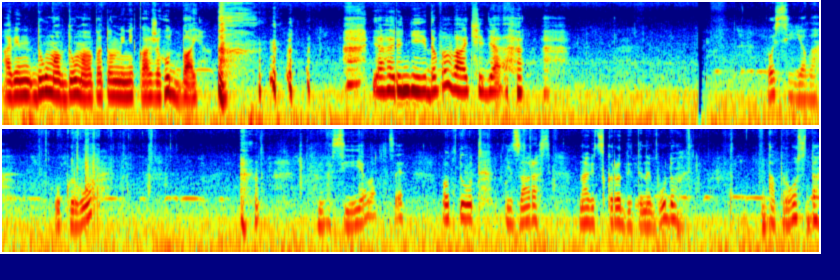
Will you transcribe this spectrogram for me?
А він думав, думав, а потім мені каже гудбай. Я говорю, ні, до побачення. Посіяла укроп. Насіяла це отут. І зараз навіть скородити не буду, а просто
